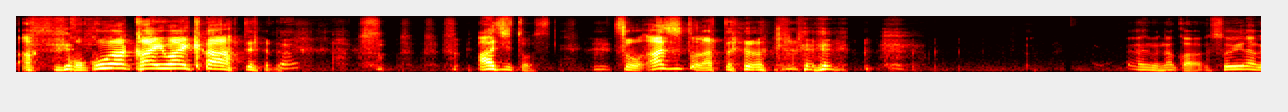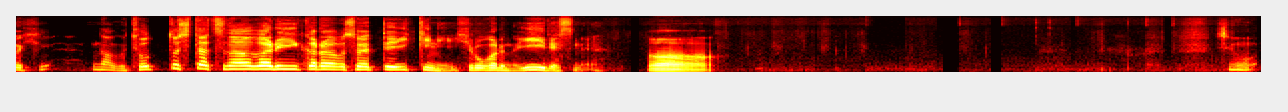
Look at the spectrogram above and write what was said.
あ、ここが界隈かってなった。アジトですそう、アジトだったの。あでもなんかそういうなんかひなんかちょっとしたつながりからそうやって一気に広がるのいいですね。うん。しかも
